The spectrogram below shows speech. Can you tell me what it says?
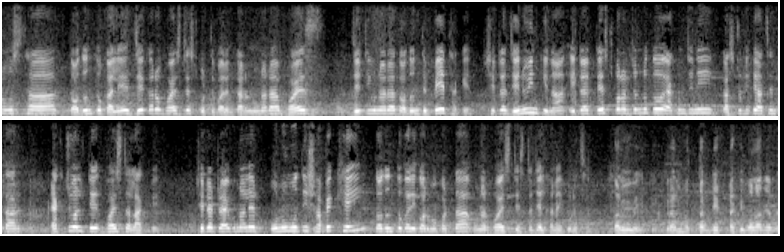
সংস্থা তদন্তকালে যে কারও ভয়েস টেস্ট করতে পারেন কারণ ওনারা ভয়েস যেটি ওনারা তদন্তে পেয়ে থাকেন সেটা জেনুইন কিনা এটা টেস্ট করার জন্য তো এখন যিনি কাস্টডিতে আছেন তার অ্যাকচুয়াল ভয়েসটা লাগবে। সেটা ট্রাইব্যুনালের অনুমতি সাপেক্ষেই তদন্তকারী কর্মকর্তা ওনার ভয়েস টেস্টটা জেলখানায় করেছেন। ভাই হত্যার ডেটটা কি বলা যাবে?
